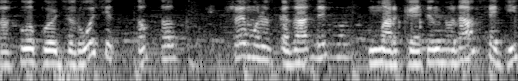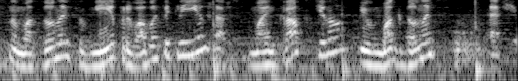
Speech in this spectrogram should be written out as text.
а, хлопають у роті. Тобто, що я можу сказати, маркетинг вдався. Дійсно, Макдональдс вміє привабити клієнта. Майнкрафт в кіно і в Макдональдс теж.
